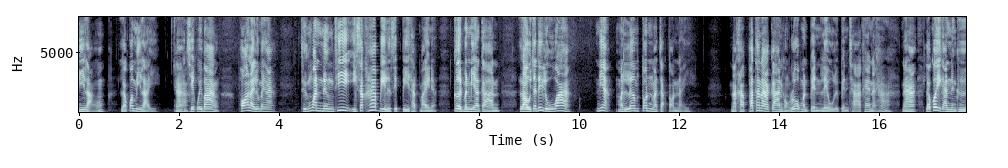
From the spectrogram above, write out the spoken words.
มีหลังแล้วก็มีไหล่นะค่ะเช็คไว้บ้าง เพราะอะไรรู้ไหมฮะ ถึงวันหนึ่งที่อีกสัก 5 ปีหรือ 10 ปีถัดไปเนี่ย เกิดมันมีอาการ เราจะได้รู้ว่าเนี่ยมันเริ่มต้นมาจากตอนไหนนะครับพัฒนาการของโรคมันเป็นเร็วหรือเป็นช้าแค่ไหนค่ะนะฮะแล้วก็อีกอันหนึ่งคือ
